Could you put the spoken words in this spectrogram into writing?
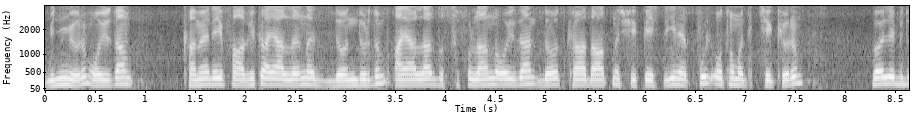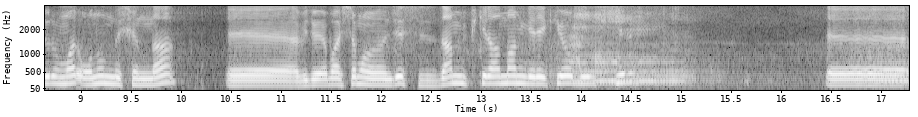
bilmiyorum. O yüzden kamerayı fabrika ayarlarına döndürdüm. Ayarlar da sıfırlandı. O yüzden 4K'da 60 FPS'te yine full otomatik çekiyorum. Böyle bir durum var. Onun dışında eee, videoya başlamadan önce sizden bir fikir almam gerekiyor. Bu fikir eee,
